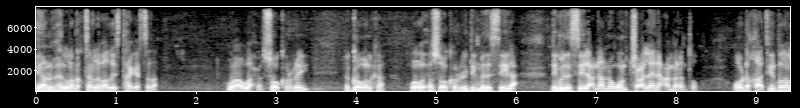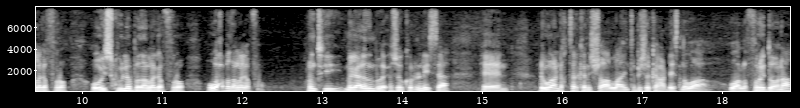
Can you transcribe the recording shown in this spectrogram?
inaannu helno dhakhtar labaadoo istaageersada. Waa wax soo kordhay gobolka waa wax u soo kordhay degmada saylac degmada saylacna annagu waanu jecel inay camiranto oo dhakhaatiir badan laga furo oo iskuullo badan laga furo oo wax badan laga furo. Runtii magaaladunba waxu soo kordhinaysaa. Dhowaan dhakhtarkan insha allah inta bisha ka hadhaysna waa waa la furi doonaa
